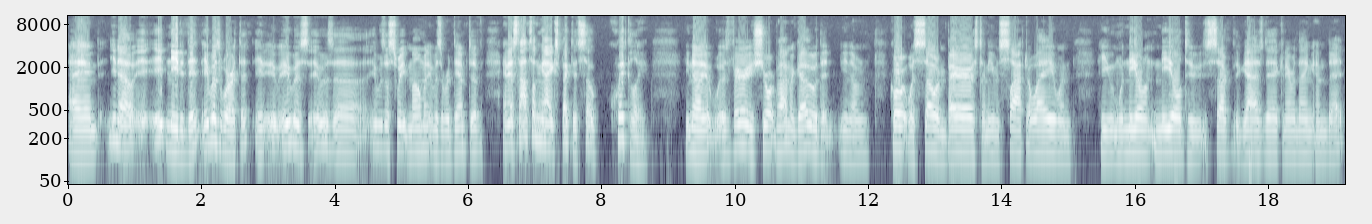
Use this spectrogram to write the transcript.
and you know it, it needed it. It was worth it. It, it. it was it was a it was a sweet moment. It was a redemptive, and it's not something I expected so quickly. You know, it was very short time ago that you know Corbett was so embarrassed and even slapped away when he would kneel kneel to suck the guy's dick and everything, and that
